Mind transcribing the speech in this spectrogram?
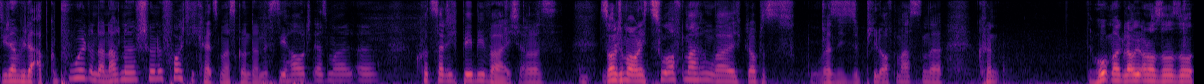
die dann wieder abgepult und danach eine schöne Feuchtigkeitsmaske und dann ist die Haut erstmal äh, kurzzeitig babyweich. Aber das sollte man auch nicht zu oft machen, weil ich glaube, das, weiß nicht, diese Peel-Off-Masken, da könnt, holt man glaube ich auch noch so, so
